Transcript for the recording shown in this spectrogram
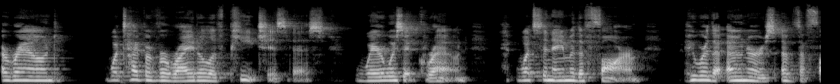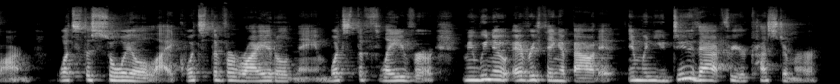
around what type of varietal of peach is this? Where was it grown? What's the name of the farm? Who are the owners of the farm? What's the soil like? What's the varietal name? What's the flavor? I mean, we know everything about it. And when you do that for your customer,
